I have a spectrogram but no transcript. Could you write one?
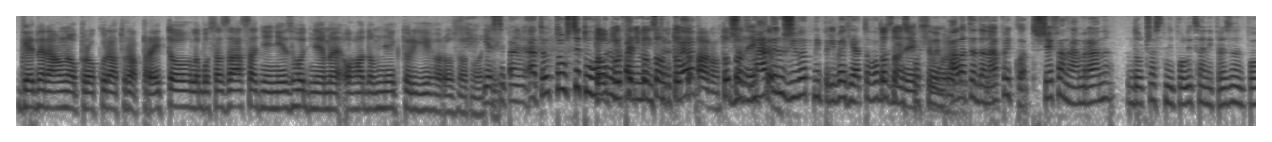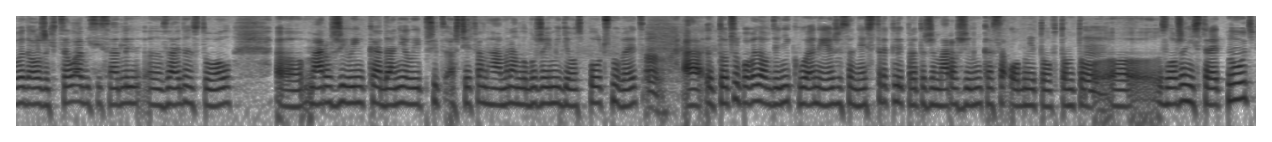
generálneho prokurátora preto, lebo sa zásadne nezhodneme ohľadom niektorých jeho rozhodnutí. Jasne, pani, a to, to už ste tu hovorili, to, pani toto, ministerka, toto, áno, toto že nechcem, má ten životný príbeh, ja to vôbec nespochybujem. Ale teda napríklad Štefan Hamran, dočasný policajný prezident, povedal, že chcel, aby si sadli e, za jeden stôl uh, Maro Žilinka, Daniel Lipšic a Štefan Hamran, lebo že im ide o spoločnú vec. Áno. A to, čo povedal v denníku N, je, že sa nestretli, pretože Maro Žilinka sa odmietol v tomto hmm. uh, zložení stretnúť.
